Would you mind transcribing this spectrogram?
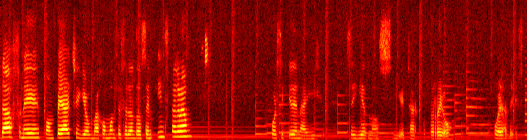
Dafne con PH-Montes02 en Instagram, por si quieren ahí seguirnos y echar cotorreo fuera de esto.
